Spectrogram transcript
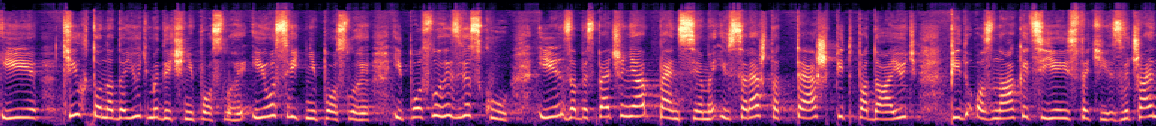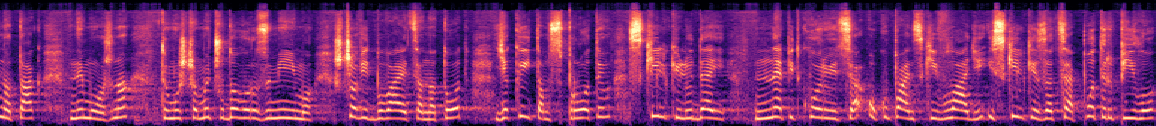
І ті, хто надають медичні послуги, і освітні послуги, і послуги зв'язку, і забезпечення пенсіями, і все решта теж підпадають під ознаки цієї статті. Звичайно, так не можна, тому що ми чудово розуміємо, що відбувається на ТОТ, який там спротив, скільки людей не підкорюються окупантській владі, і скільки за це потерпіло,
